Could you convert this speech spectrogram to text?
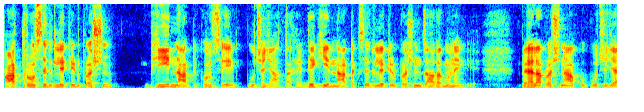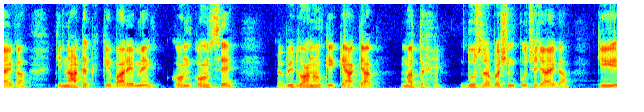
पात्रों से रिलेटेड प्रश्न, भी नाटकों से पूछा जाता है। देखिए, नाटक से रिलेटेड प्रश्न ज़्यादा बनेंगे। पहला प्रश्न आपको पूछा जाएगा कि नाटक के बारे में कौन कौन से विद्वानों के क्या क्या मत हैं? दूसरा प्रश्न पूछा जाएगा कि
